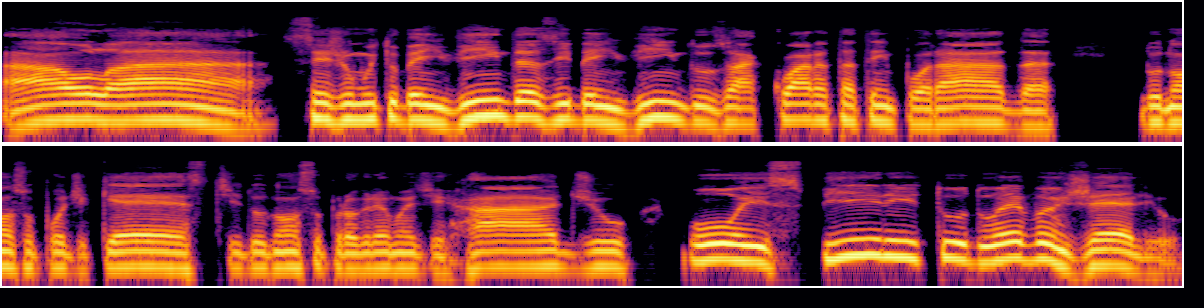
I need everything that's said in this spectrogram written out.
Olá! Sejam muito bem-vindas e bem-vindos à quarta temporada do nosso podcast, do nosso programa de rádio, O Espírito do Evangelho.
